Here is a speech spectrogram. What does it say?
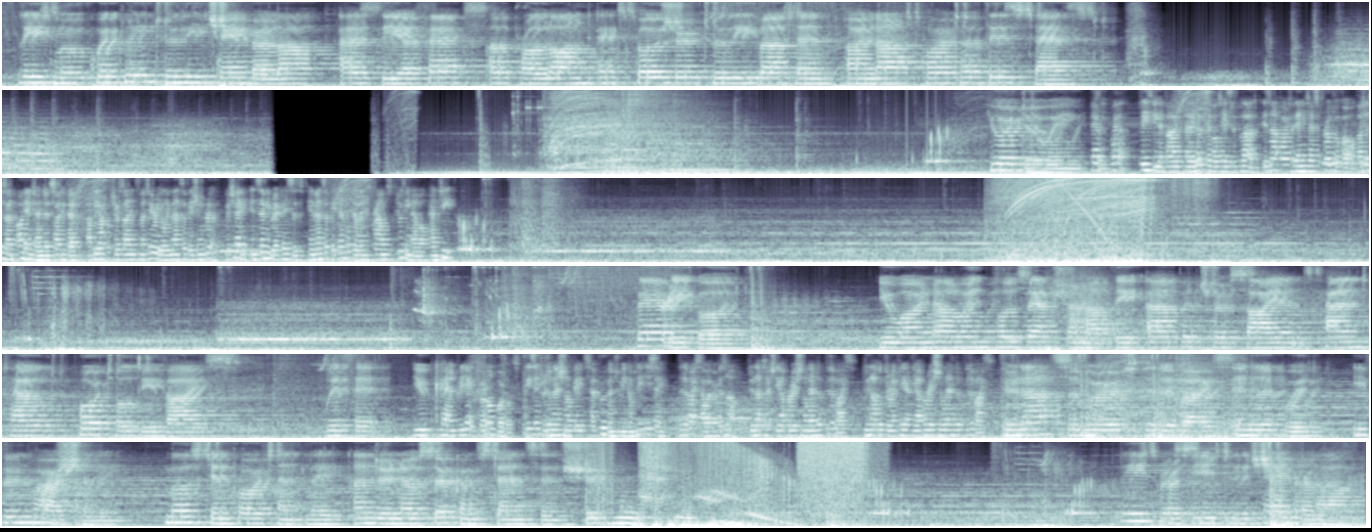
Please move quickly to the chamber lock as the effects of prolonged exposure to the button are not part of this test. You're doing. Please that this is not test protocol. It is not intended to sign that the Aperture Science Material Investigation Group, which and Very good. You are now in possession of the Aperture Science handheld portal device. With it, you can Please device, however, do not submerge the device in liquid, even partially. Most importantly, under no circumstances should you Please proceed to the chamber lock.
